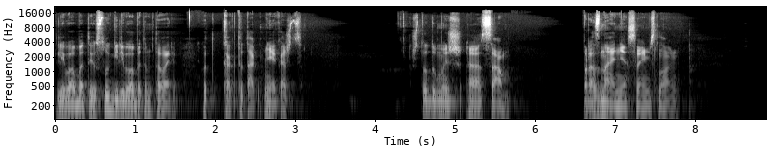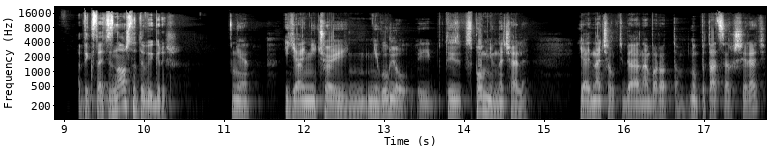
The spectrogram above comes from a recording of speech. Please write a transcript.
либо об этой услуге, либо об этом товаре. Вот как-то так, мне кажется. Что думаешь э, сам про знания, своими словами? А ты, кстати, знал, что ты выиграешь? Нет. Я ничего и не гуглил. И ты вспомни вначале. Я начал тебя, наоборот, там, ну, пытаться расширять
